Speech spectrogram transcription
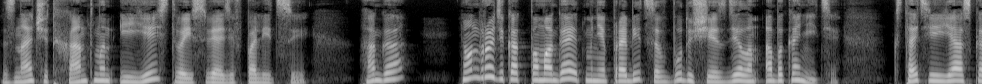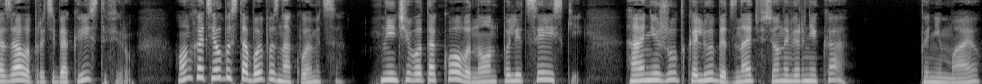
значит, Хантман и есть твои связи в полиции?» «Ага. Он вроде как помогает мне пробиться в будущее с делом об Аконите. Кстати, я сказала про тебя Кристоферу. Он хотел бы с тобой познакомиться. Ничего такого, но он полицейский, а они жутко любят знать все наверняка». «Понимаю».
